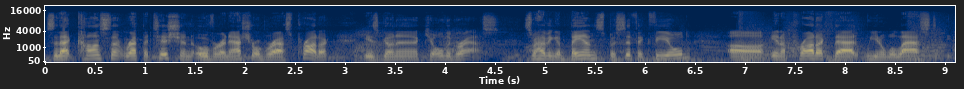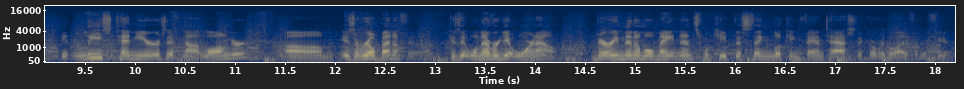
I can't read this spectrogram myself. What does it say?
So that constant repetition over a natural grass product is going to kill the grass. So having a band-specific field uh, in a product that you know will last at least 10 years, if not longer, um, is a real benefit because it will never get worn out. Very minimal maintenance will keep this thing looking fantastic over the life of the field.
